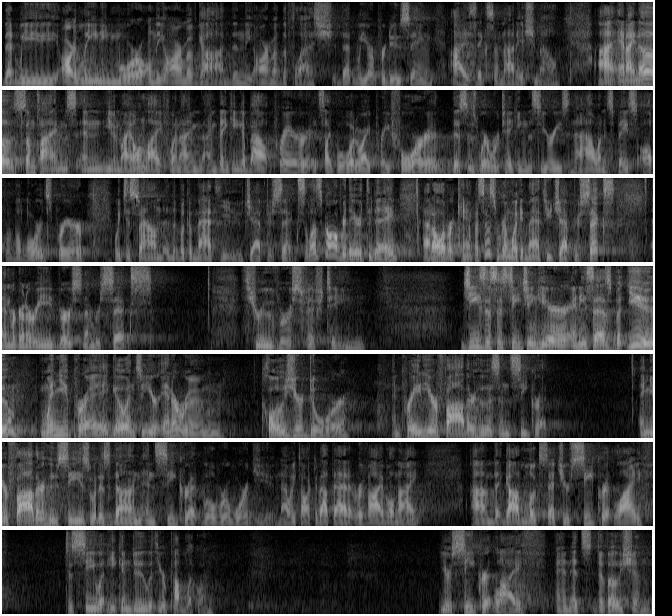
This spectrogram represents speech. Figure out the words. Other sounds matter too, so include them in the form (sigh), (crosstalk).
That we are leaning more on the arm of God than the arm of the flesh. That we are producing Isaacs and not Ishmael. Uh, and I know sometimes, in even my own life, when I'm, I'm thinking about prayer, it's like, well, what do I pray for? This is where we're taking the series now, and it's based off of the Lord's Prayer, which is found in the book of Matthew, chapter 6. So let's go over there today at all of our campuses. We're going to look at Matthew chapter 6, and we're going to read verse number 6 through verse 15. Jesus is teaching here, and he says, But you, when you pray, go into your inner room Close your door and pray to your Father who is in secret. And your Father who sees what is done in secret will reward you. Now, we talked about that at Revival Night, um, that God looks at your secret life to see what He can do with your public one. Your secret life and its devotion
